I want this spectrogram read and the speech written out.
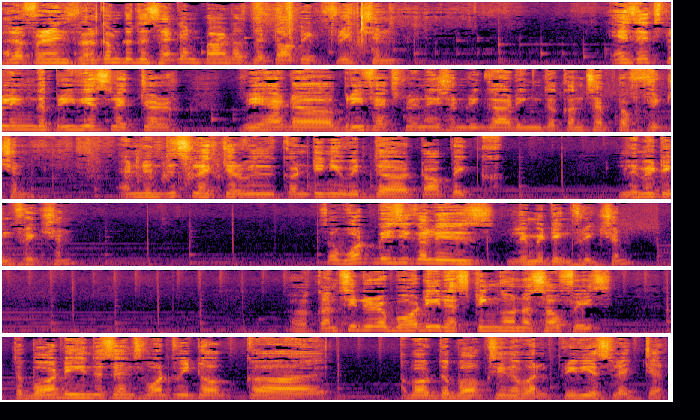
Hello friends, welcome to the second part of the topic friction. As explained in the previous lecture, we had a brief explanation regarding the concept of friction and in this lecture we will continue with the topic limiting friction. So what basically is limiting friction? Uh, consider a body resting on a surface. The body in the sense what we talk uh, about the box in our previous lecture.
